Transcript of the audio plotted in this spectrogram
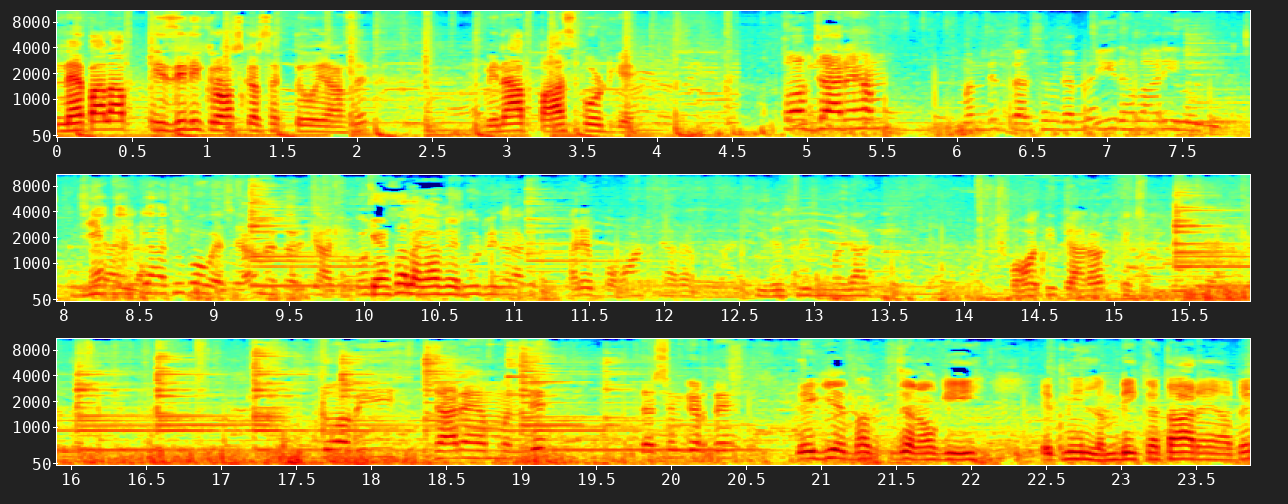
नेपाल आप इजीली क्रॉस कर सकते हो यहाँ से बिना पासपोर्ट के। तो अब जा रहे हैं हम मंदिर दर्शन करने। जीत हमारी होगी। जीत करके आ चुका हूँ वैसे यार मैं करके आ चुका कैसा लगा फिर? शूट भी करा के। अरे बहुत प्यारा सीरियसली मज़ाक। नहीं बहुत ही प्यारा एक्सपीरियंस तो अभी जा रहे हैं हम मंदिर दर्शन करते हैं। देखिए भक्तजनों की इतनी लंबी कतार है यहाँ पे।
